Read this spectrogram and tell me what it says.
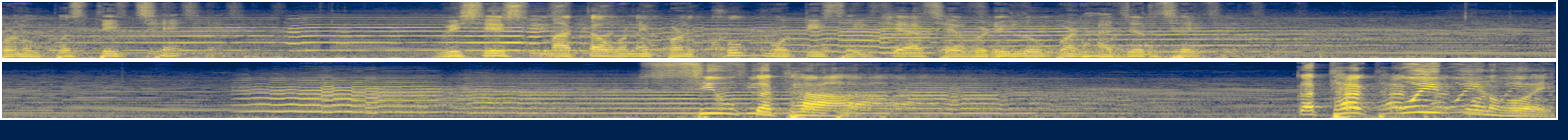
પણ ઉપસ્થિત છે. વિશેષ માતાઓની પણ ખૂબ મોટી સંખ્યા છે. વડીલો પણ હાજર છે. શિવ કથા. કથા કોઈ પણ હોય.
